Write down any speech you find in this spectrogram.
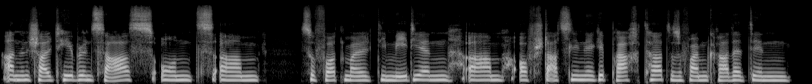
an den Schalthebeln saß und ähm, sofort mal die Medien ähm, auf Staatslinie gebracht hat, also vor allem gerade den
